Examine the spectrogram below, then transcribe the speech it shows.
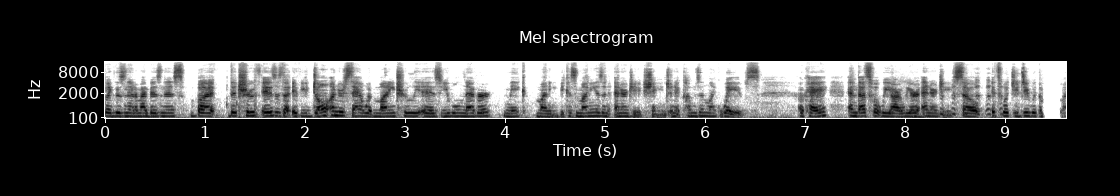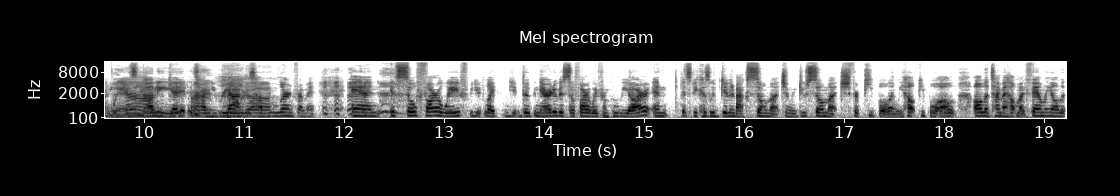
Like this is none of my business but the truth is is that if you don't understand what money truly is you will never make money because money is an energy exchange and it comes in like waves okay? And that's what we are we are energy. So it's what you do with the money. We it's how money. you get it it's how you react it's how you learn from it. And it's so far away from you like the narrative is so far away from who we are and it's because we've given back so much and we do so much for people and we help people all, all the time. I help my family all the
